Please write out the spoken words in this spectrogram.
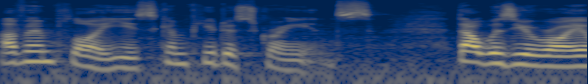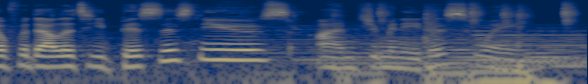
of employees' computer screens. That was your Royal Fidelity Business News. I'm Jimenita Swain.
